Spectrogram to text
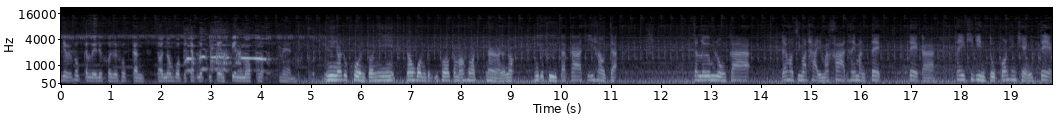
เดี๋ยวไปพบกันเลยทุกคนไปพบกัน ตอนน้องบอมไปจับรถอีเตนเปลี่ยนม็อกเนาะแม่นนี่เนาะทุกคนตอนนี้น้องบอมกับอีพ่อก็มาฮอดหนาแล้วเนาะนี่ก็คือตะกร้าที่เฮาจะจะเริ่มลงกา แล้วเฮาสิมาไถมาคาดให้มันแตกแตกอะให้ขี้ดินตัวก้อนแข็งๆนี่แตก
